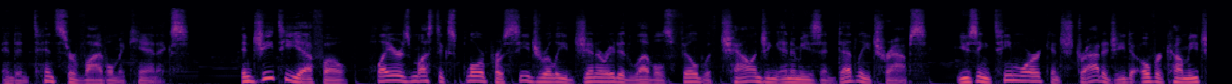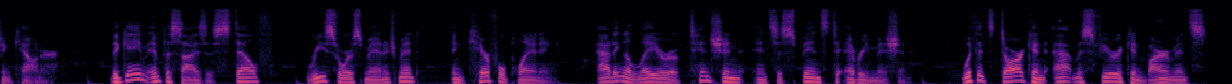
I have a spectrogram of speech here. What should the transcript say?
and intense survival mechanics. In GTFO, players must explore procedurally generated levels filled with challenging enemies and deadly traps, using teamwork and strategy to overcome each encounter. The game emphasizes stealth, resource management, and careful planning, adding a layer of tension and suspense to every mission. With its dark and atmospheric environments,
